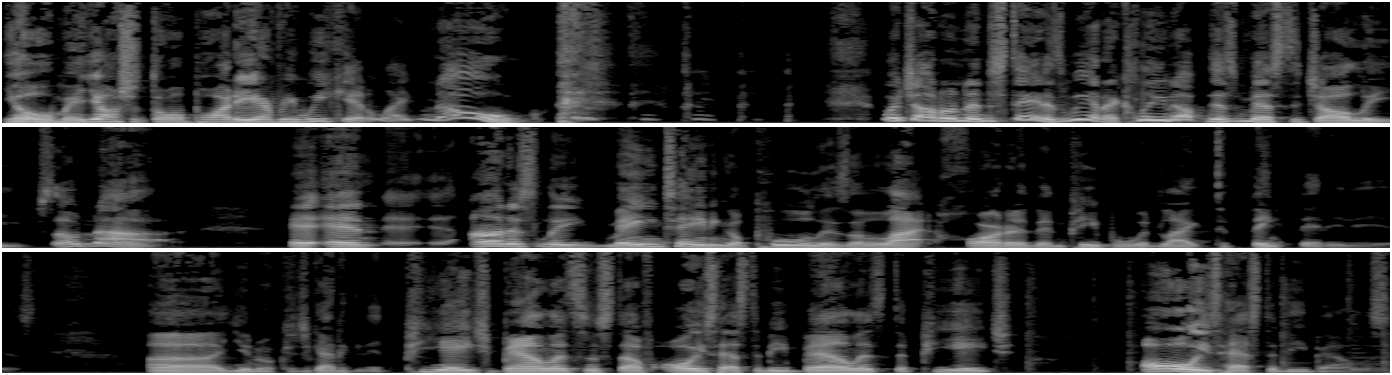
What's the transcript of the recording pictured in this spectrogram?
"Yo, man, y'all should throw a party every weekend." I'm like, no. what y'all don't understand is we gotta clean up this mess that y'all leave. So nah. And, and uh, honestly, maintaining a pool is a lot harder than people would like to think that it is. Uh, you know, because you got to get the pH balance and stuff. Always has to be balanced. The pH always has to be balanced.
